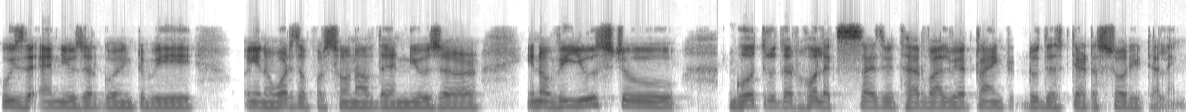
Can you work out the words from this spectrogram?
who is the end user going to be, you know what is the persona of the end user? You know we used to go through that whole exercise with her while we are trying to do this data storytelling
